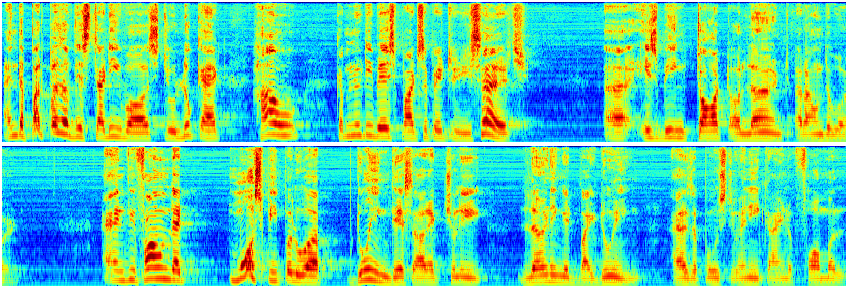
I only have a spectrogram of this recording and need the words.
And the purpose of this study was to look at how community-based participatory research uh, is being taught or learned around the world. And we found that most people who are doing this are actually learning it by doing as opposed to any kind of formal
